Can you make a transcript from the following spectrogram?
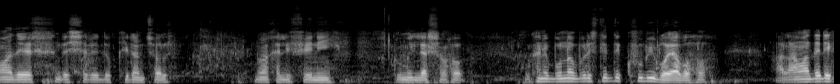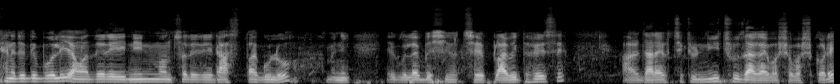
আমাদের দেশের এই দক্ষিণাঞ্চল, নোয়াখালী, ফেনী, কুমিল্লা সহ, ওখানে বন্যা পরিস্থিতি খুবই ভয়াবহ। আর আমাদের এখানে যদি বলি, আমাদের এই নিম্ন অঞ্চলের এই রাস্তাগুলো মানে এগুলা বেশি হচ্ছে প্লাবিত হয়েছে। আর যারা হচ্ছে একটু নিচু জায়গায় বসবাস করে,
